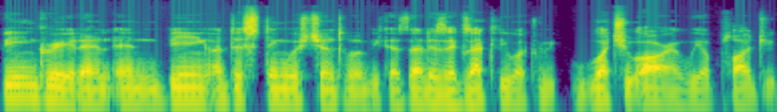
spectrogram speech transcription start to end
being great and, and being a distinguished gentleman because that is exactly what we, what you are and we applaud you.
